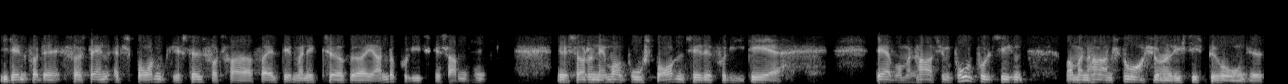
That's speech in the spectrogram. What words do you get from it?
I den forstand, at sporten bliver stedfortræder for alt det, man ikke tør at gøre i andre politiske sammenhæng. Øh, så er det nemmere at bruge sporten til det, fordi det er der, hvor man har symbolpolitikken, og man har en stor journalistisk bevågenhed.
